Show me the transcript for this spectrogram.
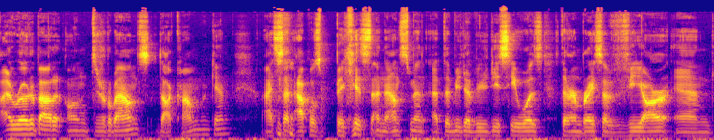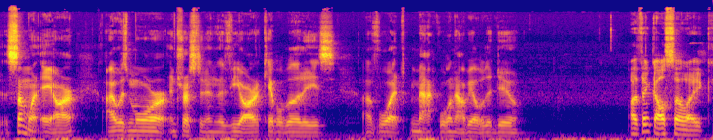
I wrote about it on digitalbounds.com again. I said Apple's biggest announcement at WWDC was their embrace of VR and somewhat AR. I was more interested in the VR capabilities of what Mac will now be able to do. I think also like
